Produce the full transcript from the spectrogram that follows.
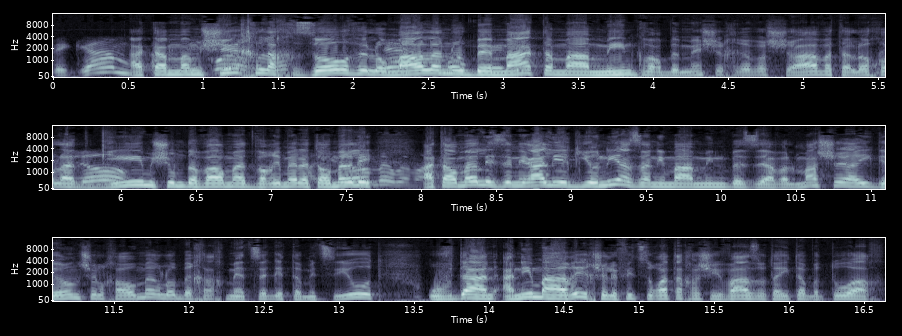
וגם... אתה ממשיך כל לחזור ולומר זה לנו כמו במה בגד. אתה מאמין כבר במשך רבע שעה, ואתה לא יכול לא. להדגים שום דבר מהדברים האלה. אתה אומר לא לי, אומר במה. אתה אומר לי, זה נראה לי הגיוני, אז אני מאמין בזה, אבל מה שההיגיון שלך אומר לא בהכרח מייצג את המציאות. עובדה, אני מעריך שלפי צורת החשיבה הזאת היית בטוח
